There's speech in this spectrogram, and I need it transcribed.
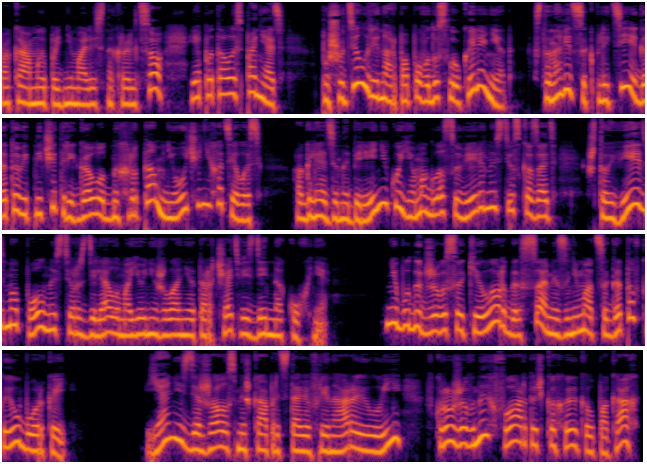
Пока мы поднимались на крыльцо, я пыталась понять, Пошутил Ренар по поводу слуг или нет? Становиться к плите и готовить на четыре голодных рта мне очень не хотелось. А глядя на Беренику, я могла с уверенностью сказать, что ведьма полностью разделяла мое нежелание торчать весь день на кухне. Не будут же высокие лорды сами заниматься готовкой и уборкой. Я не сдержала смешка, представив Ренара и Луи в кружевных фарточках и колпаках,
